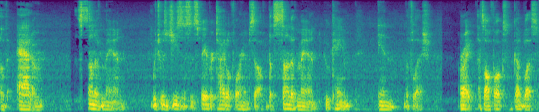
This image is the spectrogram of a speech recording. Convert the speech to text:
of Adam, the Son of Man, which was Jesus' favorite title for himself, the Son of Man who came in the flesh. All right, that's all, folks. God bless.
